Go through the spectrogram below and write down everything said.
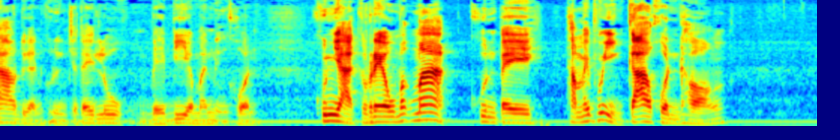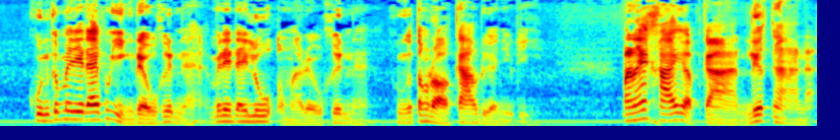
9 เดือน คุณถึงจะได้ลูกเบบี้ออกมาหนึ่งคน คุณอยากเร็วมากๆ คุณไปทำให้ผู้หญิง 9 คนท้อง คุณก็ไม่ได้ได้ผู้หญิงเร็วขึ้นนะไม่ได้ได้ลูกออกมาเร็วขึ้นนะคุณก็ต้องรอ 9 เดือนอยู่ดี มันคล้ายๆกับการเลือกงานอะ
